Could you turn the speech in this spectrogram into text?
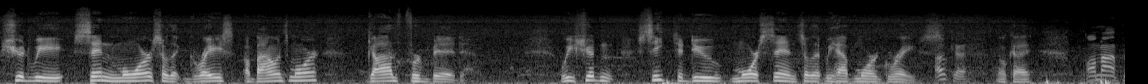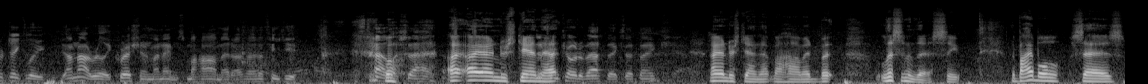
should we sin more so that grace abounds more? God forbid. We shouldn't seek to do more sin so that we have more grace. Okay. Okay. Well, I'm not particularly. I'm not really Christian. My name's Muhammad. I, I think you established Well, that. I, I understand that. code of ethics. I think. I understand that, Muhammad. But listen to this. See, the Bible says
